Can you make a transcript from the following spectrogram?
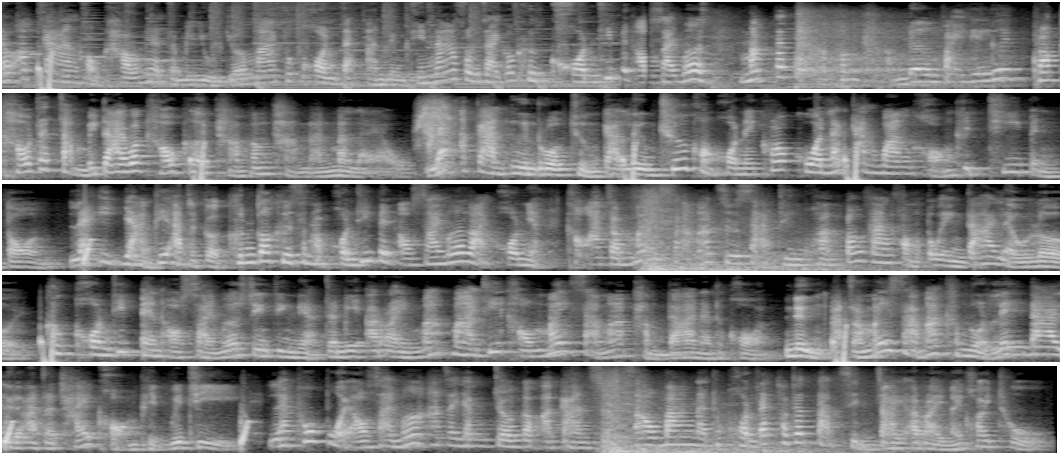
แล้วอาการของเขาเนี่ยจะมีอยู่เยอะมากทุกคน แต่อันหนึ่งที่น่าสนใจก็คือคนที่เป็นอัลไซเมอร์มักจะถามคำถามเดิมไปเรื่อยๆ เพราะเขาจะจำไม่ได้ว่าเขาเคยถามคำถามนั้นมาแล้ว และอาการอื่นรวมถึงการลืมชื่อของคนในครอบครัวและการวางของผิดที่เป็นต้น และอีกอย่างที่อาจจะเกิดขึ้นก็คือสำหรับคนที่เป็นอัลไซเมอร์หลายคนเนี่ยเขาอาจจะไม่สามารถสื่อสารถึงความต้องการของตัวเองได้แล้วเลยคือคนที่เป็นอัลไซเมอร์จริงๆเนี่ยจะมีอะไรมากมายที่เขาไม่สามารถทำได้นะทุกคนหนึ่งอาจจะไม่สามารถคำนวณเลขได้ หรืออาจจะใช้ของผิดวิธี และผู้ป่วยอัลไซเมอร์อาจจะยังเจอกับอาการซึมเศร้าบ้างนะทุกคน และเขาจะตัดสินใจอะไรไม่ค่อยถูก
